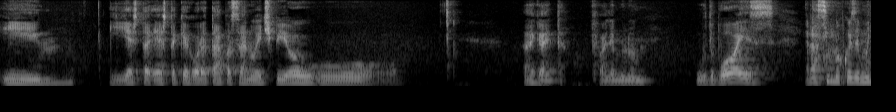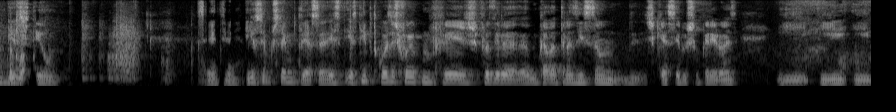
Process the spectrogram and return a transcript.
e e esta, esta que agora está a passar no HBO, o. Ai, gaita, falha-me o nome. O The Boys, era assim uma coisa muito desse estilo. Sim, sim. E eu sempre gostei muito dessa. Esse, esse, tipo de coisas foi o que me fez fazer a, um bocado a transição de esquecer os super-heróis e, e, e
